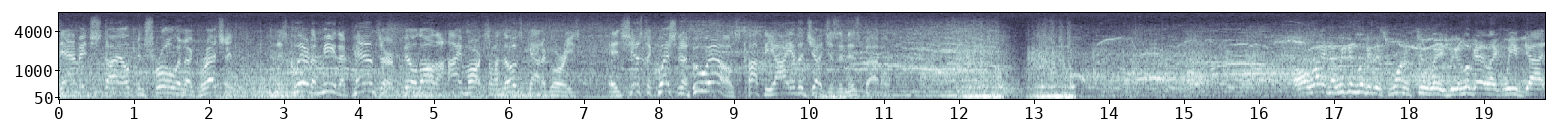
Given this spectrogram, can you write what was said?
damage, style, control, and aggression. And it's clear to me that Panzer filled all the high marks on those categories. It's just a question of who else caught the eye of the judges in this battle. Right, now we can look at this one of two ways. We can look at it like we've got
